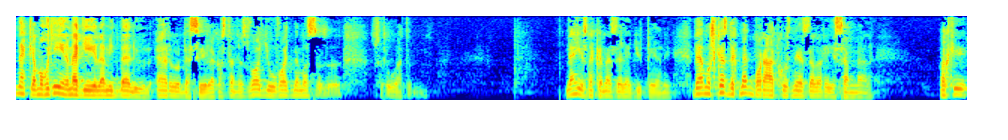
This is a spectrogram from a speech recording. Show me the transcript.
Nekem, ahogy én megélem itt belül, erről beszélek. Aztán, hogy az vagy jó, vagy nem, az, az, az ó, hát Nehéz nekem ezzel együtt élni. De most kezdek megbarátkozni ezzel a részemmel. Aki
